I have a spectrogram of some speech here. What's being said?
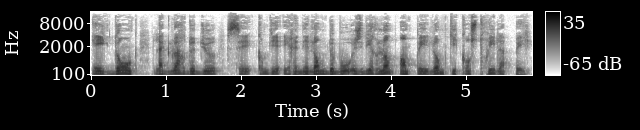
Et donc, la gloire de Dieu, c'est, comme dit Irénée, l'homme debout, je veux dire l'homme en paix, l'homme qui construit la paix.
